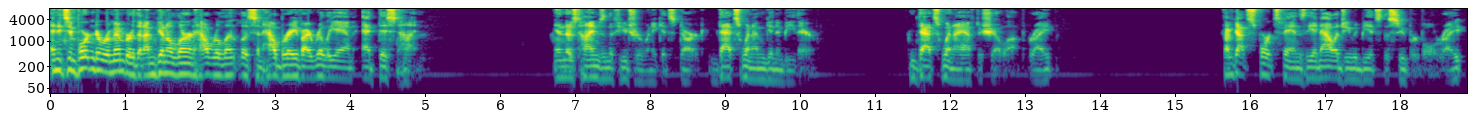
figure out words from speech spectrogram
And it's important to remember that I'm going to learn how relentless and how brave I really am at this time. And those times in the future when it gets dark, that's when I'm going to be there. That's when I have to show up, right? If I've got sports fans, the analogy would be it's the Super Bowl, right?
